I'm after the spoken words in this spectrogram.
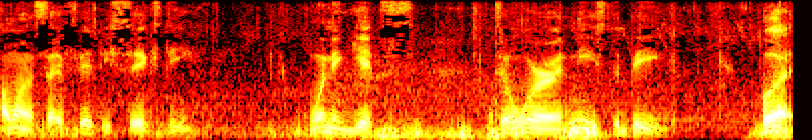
I want to say 50, 60 when it gets to where it needs to be. But,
